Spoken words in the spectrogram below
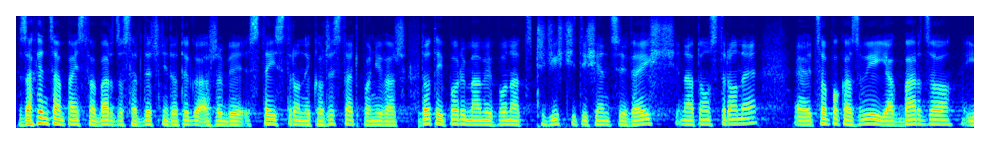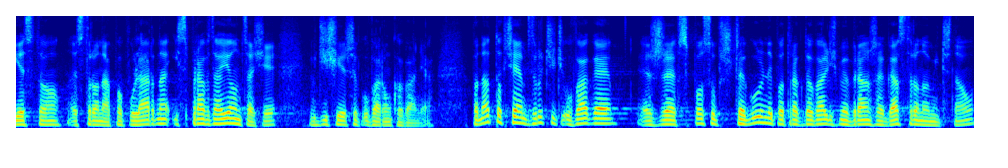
Zachęcam Państwa bardzo serdecznie do tego, ażeby z tej strony korzystać, ponieważ do tej pory mamy ponad 30 tysięcy wejść na tą stronę, e, co pokazuje, jak bardzo jest to strona popularna i sprawdzająca się w dzisiejszych uwarunkowaniach. Ponadto chciałem zwrócić uwagę, że w sposób szczególny potraktowaliśmy branżę gastronomiczną,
